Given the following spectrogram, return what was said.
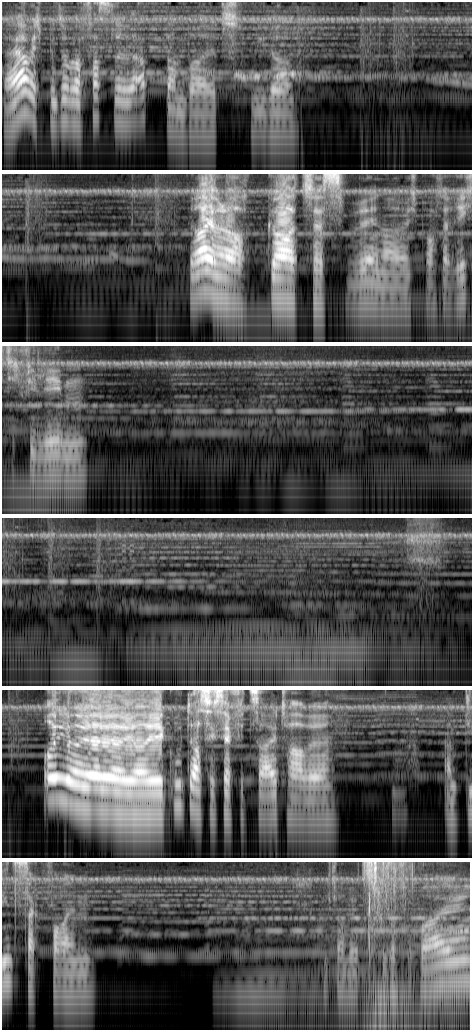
Naja, aber ich bin sogar fast up dann bald wieder. 300, oh Gottes Willen, Alter. Ich brauche da richtig viel Leben. Uiuiuiui, gut, dass ich sehr viel Zeit habe. Am Dienstag vor allem. Ich glaube, jetzt ist wieder vorbei.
